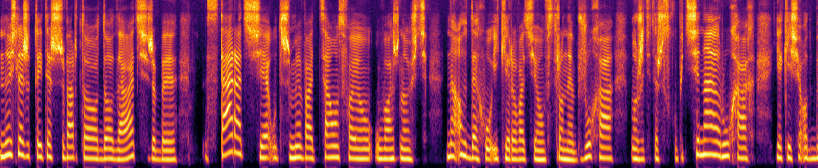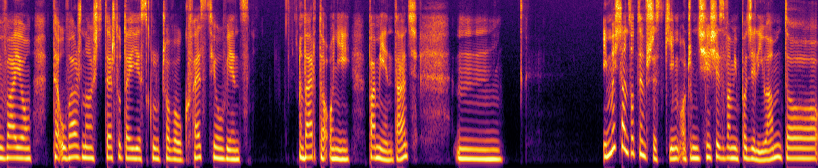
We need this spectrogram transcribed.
Myślę, że tutaj też warto dodać, żeby starać się utrzymywać całą swoją uważność na oddechu i kierować ją w stronę brzucha. Możecie też skupić się na ruchach, jakie się odbywają. Ta uważność też tutaj jest kluczową kwestią, więc warto o niej pamiętać. Mm. I myśląc o tym wszystkim, o czym dzisiaj się z Wami podzieliłam, to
